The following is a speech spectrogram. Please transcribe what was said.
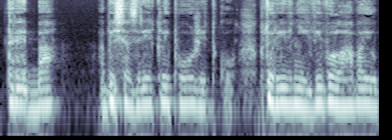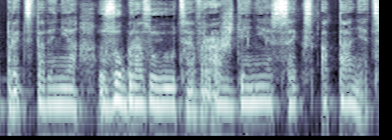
Treba aby sa zriekli pôžitku, ktorý v nich vyvolávajú predstavenia zobrazujúce vraždenie, sex a tanec,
